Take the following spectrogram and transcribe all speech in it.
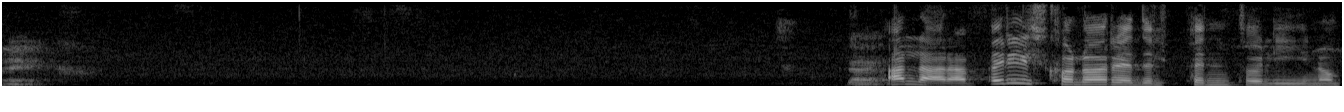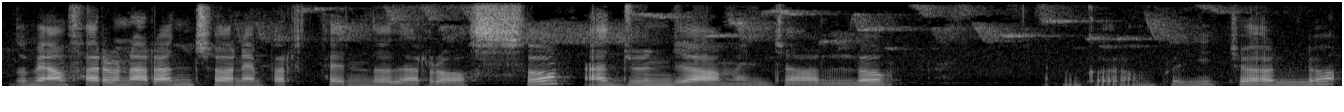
Ecco. Dai. Allora, per il colore del pentolino dobbiamo fare un arancione partendo dal rosso. Aggiungiamo il giallo, ancora un po' di giallo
